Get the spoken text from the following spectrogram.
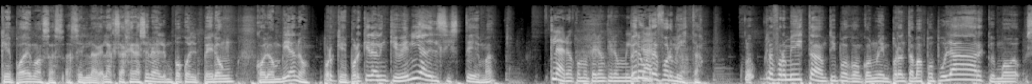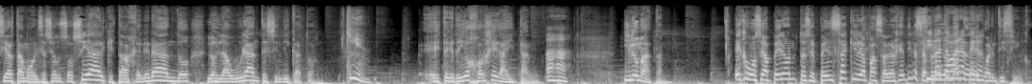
que podemos ha- hacer la, la exageración, era un poco el Perón colombiano. ¿Por qué? Porque era alguien que venía del sistema, Claro, como Perón que era un militar. pero un reformista. Reformista, un tipo con, con una impronta más popular, con mo- cierta movilización social que estaba generando, los laburantes, sindicatos. ¿Quién? Este que te digo, Jorge Gaitán. Ajá. Y lo matan. Es como sea Perón, entonces pensá que hubiera pasado en la Argentina si a Si Perón lo mataban a matan en el Perón. 45.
